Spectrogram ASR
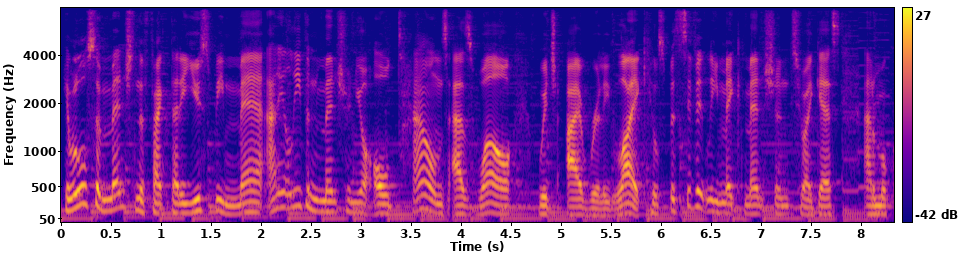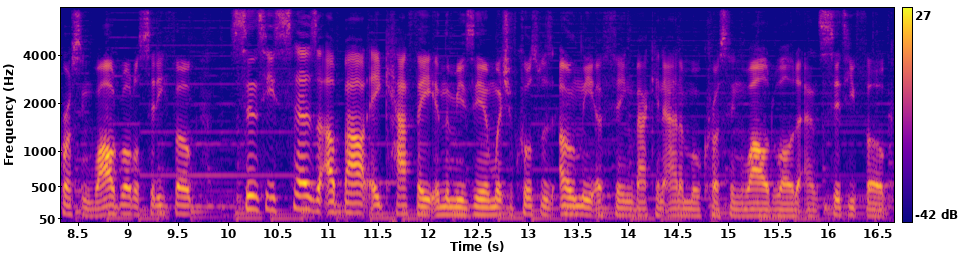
He will also mention the fact that he used to be mayor, and he'll even mention your old towns as well, which I really like. He'll specifically make mention to, I guess, Animal Crossing Wild World or City Folk, since he says about a cafe in the museum, which of course was only a thing back in Animal Crossing Wild World and City Folk.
